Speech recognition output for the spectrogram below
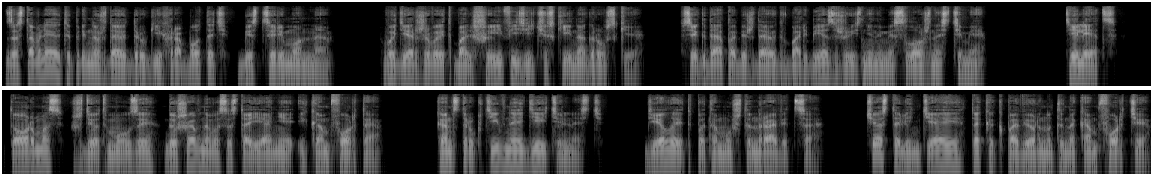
Заставляют и принуждают других работать бесцеремонно. Выдерживает большие физические нагрузки. Всегда побеждают в борьбе с жизненными сложностями. Телец. Тормоз ждет музы, душевного состояния и комфорта. Конструктивная деятельность. Делает, потому что нравится. Часто лентяи, так как повернуты на комфорте.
